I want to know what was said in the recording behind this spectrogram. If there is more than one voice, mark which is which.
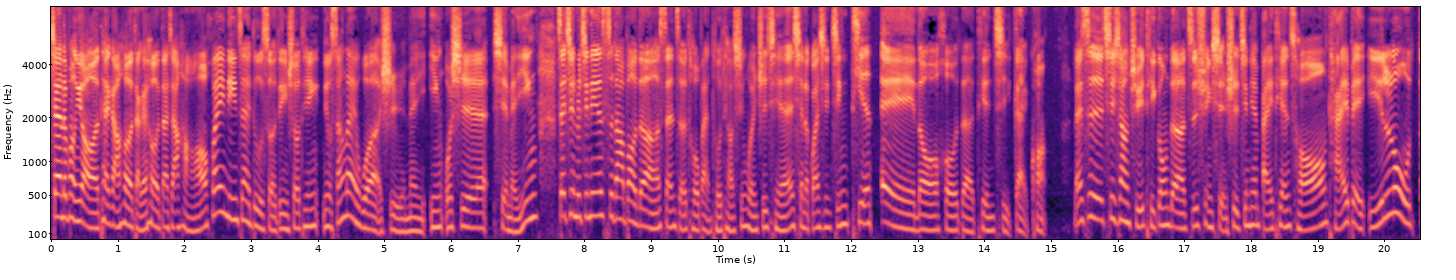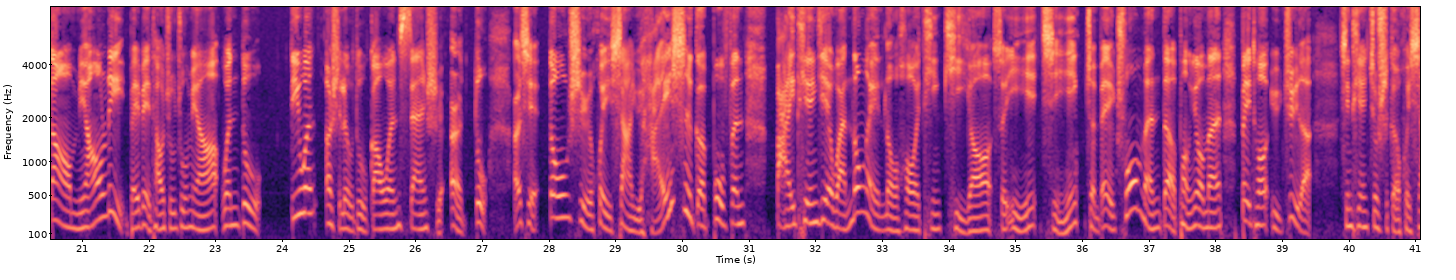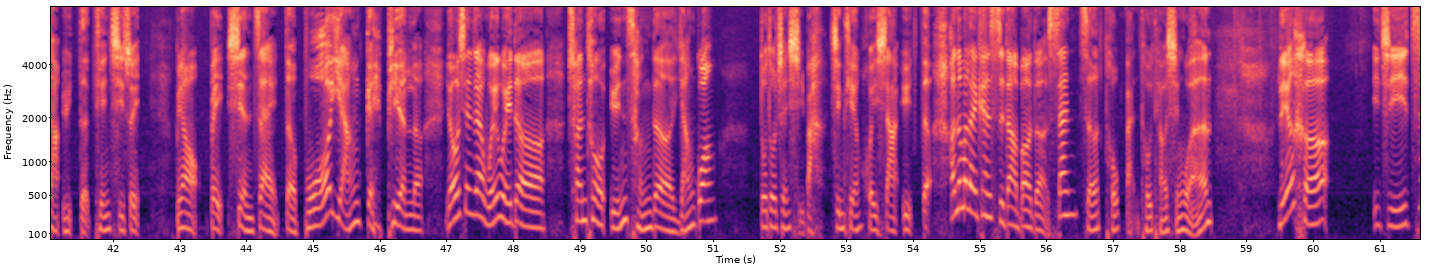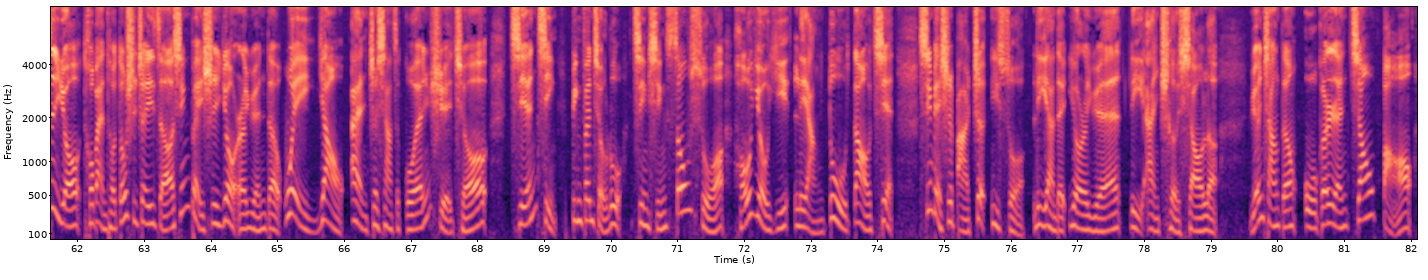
Speaker 1: 亲爱的朋友，台港后打开后，大家好，欢迎您再度锁定收听 News Online，我是美英，我是谢美英。在进入今天四大报的三则头版头条新闻之前，先来关心今天哎落后的天气概况。来自气象局提供的资讯显示，今天白天从台北一路到苗栗北北桃竹竹苗，温度。低温二十六度，高温三十二度，而且都是会下雨，还是个不分白天夜晚弄诶落雨天气哦。所以，请准备出门的朋友们备妥雨具了。今天就是个会下雨的天气，所以不要被现在的薄阳给骗了。由现在微微的穿透云层的阳光。多多珍惜吧，今天会下雨的。好，那么来看四大报的三则头版头条新闻，联合以及自由头版头都是这一则。新北市幼儿园的喂药案，这下子滚雪球，检警兵分九路进行搜索，侯友谊两度道歉。新北市把这一所立案的幼儿园立案撤销了。园长等五个人交保，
